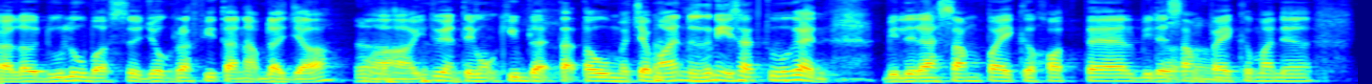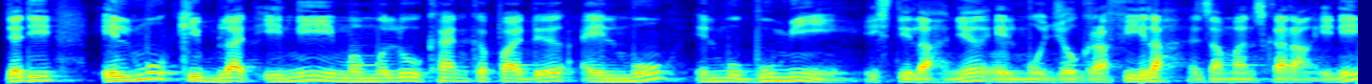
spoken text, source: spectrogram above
Kalau dulu bahasa geografi tak nak belajar Ah. uh, itu yang tengok kiblat tak tahu macam mana ni satu kan. Bila dah sampai ke hotel bila Ah. sampai ke mana. Jadi ilmu kiblat ini memerlukan kepada ilmu ilmu bumi istilahnya ilmu geografi lah zaman sekarang ini.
